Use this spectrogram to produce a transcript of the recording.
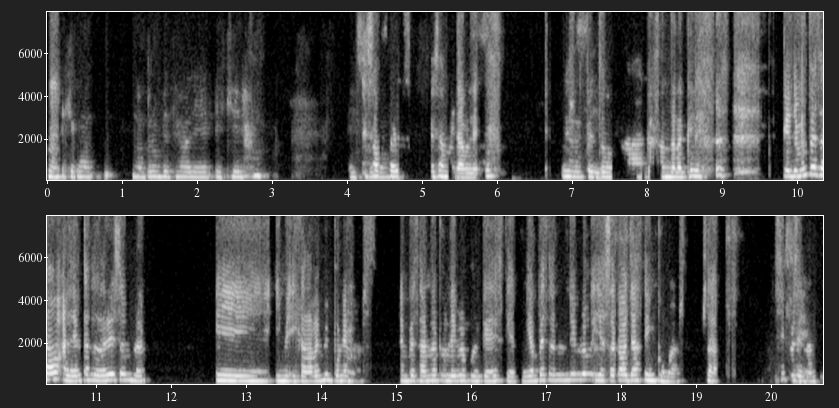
Mm. es que como no te lo empieces a leer, es que es admirable. Mi respeto Cassandra Clare. Que yo me he empezado a leer Cazadores de Sombra y, y, me- y cada vez me impone más empezarme otro libro porque es que voy a empezar un libro y he sacado ya cinco más. O sea, es sí, impresionante.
